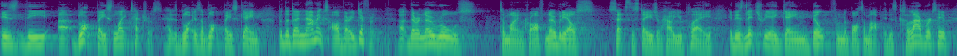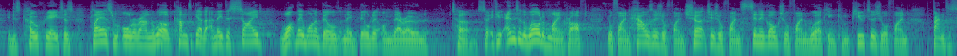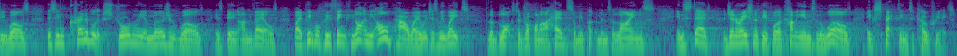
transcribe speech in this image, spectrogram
is the uh, block-based like Tetris. It is a block-based game, but the dynamics are very different. Uh, there are no rules to Minecraft. Nobody else sets the stage of how you play. It is literally a game built from the bottom up. It is collaborative, it is co creators. Players from all around the world come together and they decide what they want to build and they build it on their own terms. So if you enter the world of Minecraft, you'll find houses, you'll find churches, you'll find synagogues, you'll find working computers, you'll find fantasy worlds. This incredible, extraordinary, emergent world is being unveiled by people who think not in the old power way, which is we wait for the blocks to drop on our heads and we put them into lines. Instead, a generation of people are coming into the world expecting to co create.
